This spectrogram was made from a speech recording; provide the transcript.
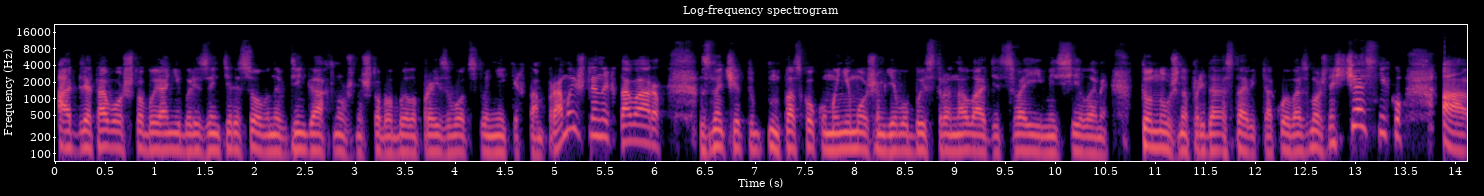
а для того, чтобы они были заинтересованы в деньгах, нужно, чтобы было производство неких там промышленных товаров. Значит, поскольку мы не можем его быстро наладить своими силами, то нужно предоставить такую возможность частнику, а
